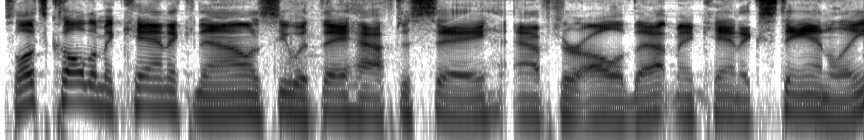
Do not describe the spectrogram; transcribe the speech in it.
So let's call the mechanic now and see what they have to say after all of that. Mechanic Stanley.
